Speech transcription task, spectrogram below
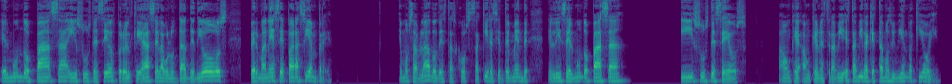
El mundo pasa y sus deseos, pero el que hace la voluntad de Dios permanece para siempre. Hemos hablado de estas cosas aquí recientemente. Él dice, el mundo pasa y sus deseos, aunque, aunque nuestra vida, esta vida que estamos viviendo aquí hoy,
